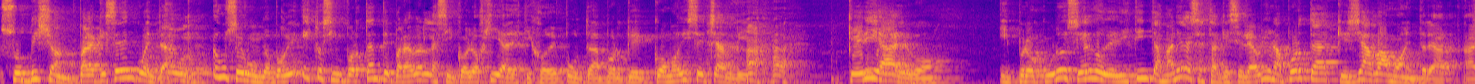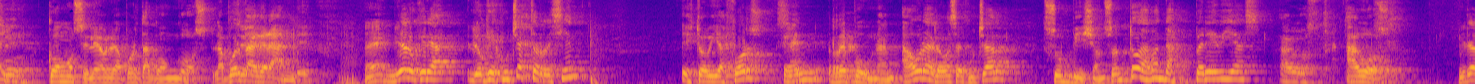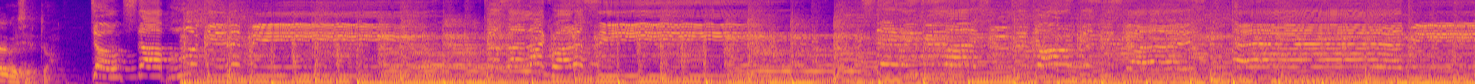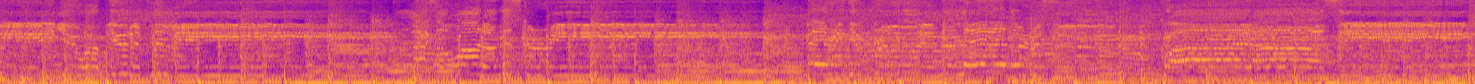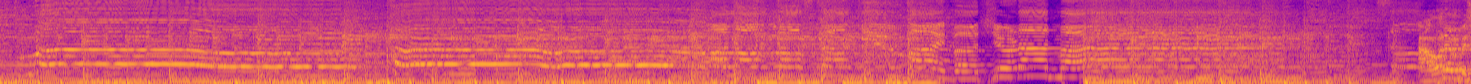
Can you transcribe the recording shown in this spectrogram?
Subvision para que se den cuenta. Un segundo. Un segundo, porque esto es importante para ver la psicología de este hijo de puta, porque como dice Charlie, quería algo y procuró ese algo de distintas maneras hasta que se le abrió una puerta que ya vamos a entrar ahí. Sí. Cómo se le abre la puerta con Ghost, la puerta Sí. grande. ¿Eh? Mirá lo que era, lo que escuchaste recién, esto había Force en Repugnan. Ahora lo vas a escuchar Subvision. Son todas bandas previas a Ghost. Mirá lo que es esto. Don't stop looking at me.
